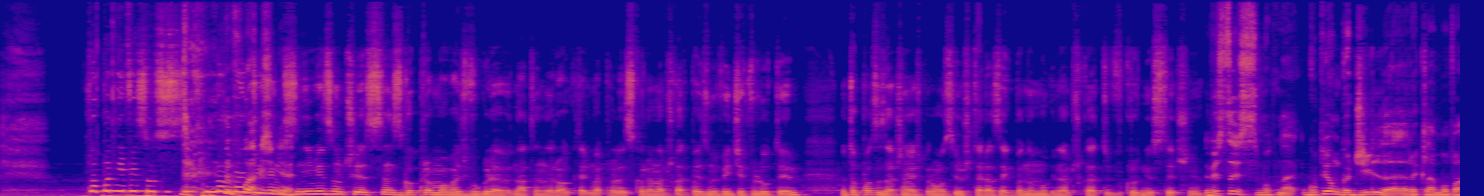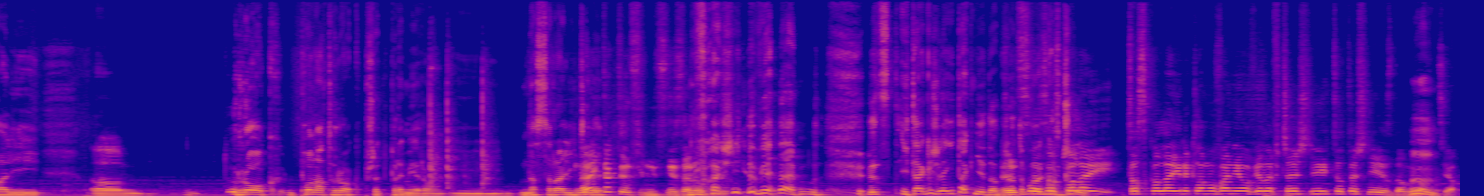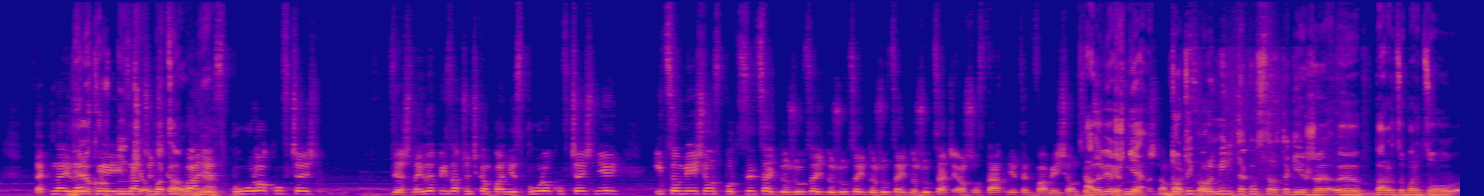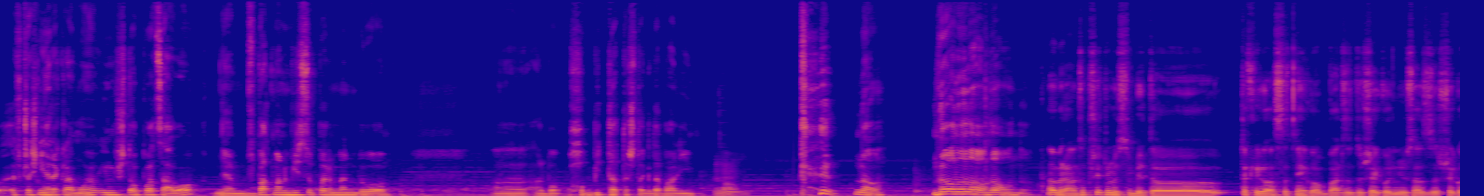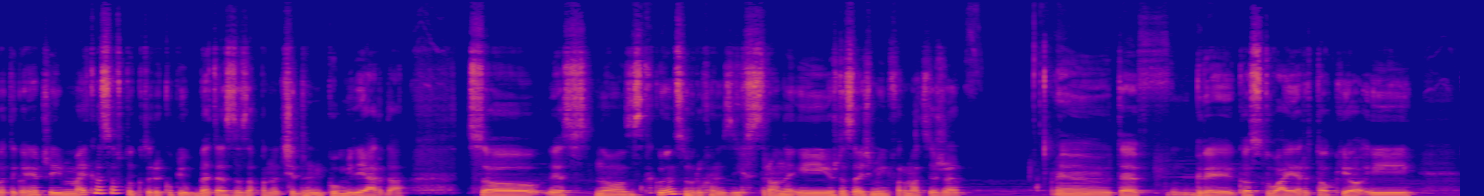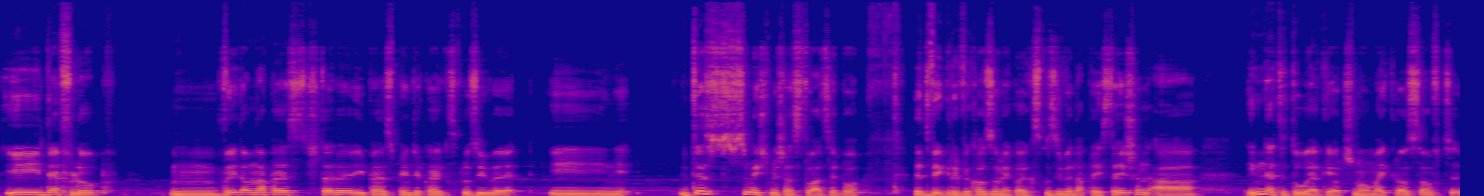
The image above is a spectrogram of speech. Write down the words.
No bo nie wiedzą, Właśnie. więc nie wiedzą, czy jest sens go promować w ogóle na ten rok tak naprawdę. Skoro na przykład powiedzmy wyjdzie w lutym, no to po co zaczynać promocję już teraz, jak będą mogli na przykład w grudniu, styczniu. Wiesz co jest smutne? Głupią Godzilla reklamowali um, rok, ponad rok przed premierą i nasrali No tyle... i tak ten film nic nie zarobił. No właśnie wiem, więc i tak źle, i tak niedobrze. to, to, z kolei, to z kolei reklamowanie o wiele wcześniej to też nie jest dobra hmm. opcja. Tak najlepiej zacząć kampanię nie. z pół roku wcześniej, wiesz, najlepiej zacząć kampanię z pół roku wcześniej i co miesiąc podsycać, dorzucać, dorzucać, dorzucać, dorzucać, aż ostatnie te dwa miesiące Ale wiesz, nie, do tej pory mieli taką strategię, że y, bardzo, bardzo wcześnie reklamują i mi się to opłacało. Nie wiem, w Batman v Superman było y, albo Hobbita też tak dawali. No. no. No, no, no, no, no. Dobra, no to przejdźmy sobie do takiego ostatniego, bardzo dużego newsa z zeszłego tygodnia, czyli Microsoftu, który kupił Bethesda za ponad 7,5 miliarda co jest no, zaskakującym ruchem z ich strony i już dostaliśmy informację, że yy, te gry Ghostwire, Tokyo i, i Deathloop yy, wyjdą na PS4 i PS5 jako ekskluzywy i, nie, i to jest w sumie śmieszna sytuacja, bo te dwie gry wychodzą jako ekskluzywy na PlayStation, a inne tytuły, jakie otrzymał Microsoft yy,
